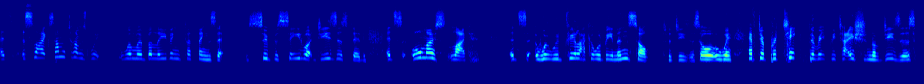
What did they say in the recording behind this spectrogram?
it's, it's like sometimes we, when we're believing for things that supersede what Jesus did, it's almost like it's, we would feel like it would be an insult to Jesus, or we have to protect the reputation of Jesus.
